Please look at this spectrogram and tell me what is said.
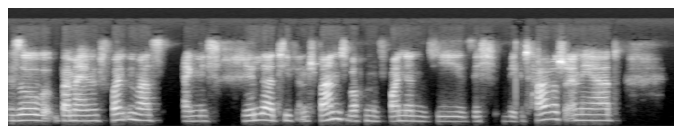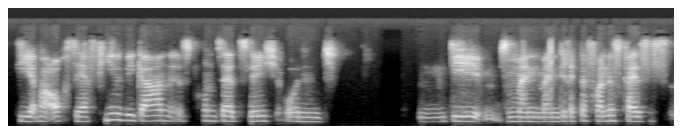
Also bei meinen Freunden war es eigentlich relativ entspannt. Ich habe auch eine Freundin, die sich vegetarisch ernährt, die aber auch sehr viel vegan ist grundsätzlich. Und die, so mein, mein direkter Freundeskreis, ist,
